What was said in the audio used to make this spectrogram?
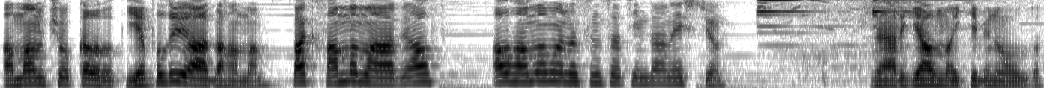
Hamam çok kalabalık. Yapılıyor abi hamam. Bak hamam abi al. Al hamam anasını satayım daha ne istiyorsun? Vergi alma 2000 oldu.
